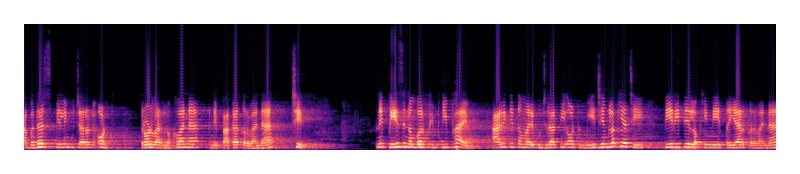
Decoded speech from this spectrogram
આ બધા જ સ્પેલિંગ ઉચ્ચારણ અને અર્થ. ત્રણ વાર લખવાના અને પાકા કરવાના છે. અને પેજ નંબર ફિફ્ટી ફાઇવ આ રીતે તમારે ગુજરાતી અર્થ મેં જેમ લખ્યા છે, તે રીતે લખીને તૈયાર કરવાના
